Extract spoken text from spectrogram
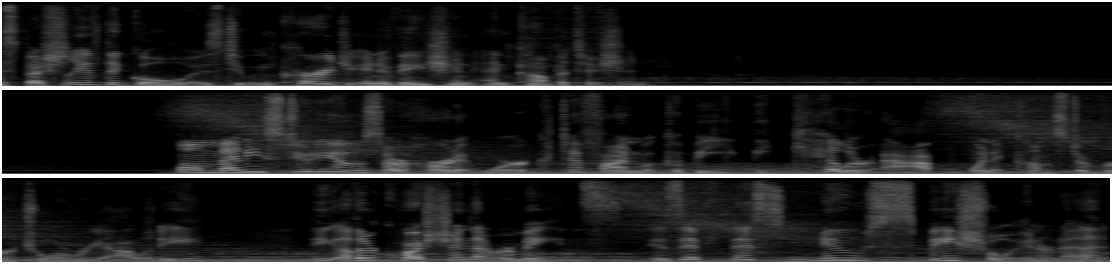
especially if the goal is to encourage innovation and competition. While many studios are hard at work to find what could be the killer app when it comes to virtual reality, the other question that remains is if this new spatial internet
